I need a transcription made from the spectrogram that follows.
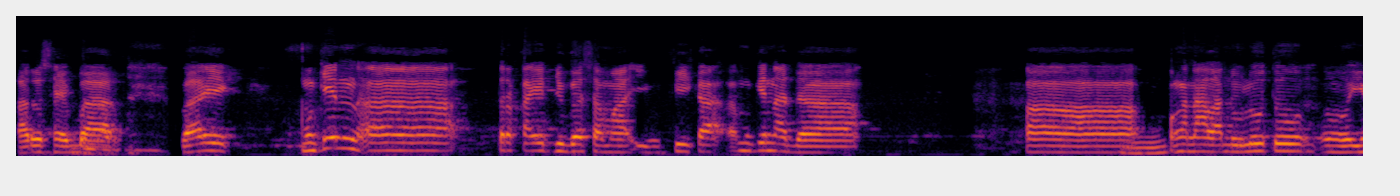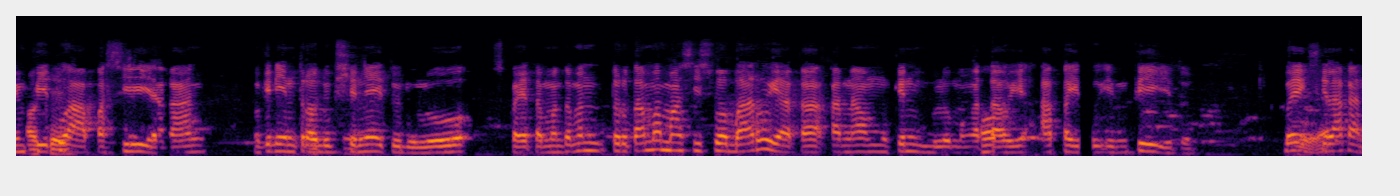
harus hebat. Benar. Baik, mungkin uh, terkait juga sama IMFI kak, mungkin ada uh, hmm. pengenalan dulu tuh uh, IMFI okay. itu apa sih ya kan? Mungkin introduksinya itu dulu supaya teman-teman terutama mahasiswa baru ya Kak karena mungkin belum mengetahui oh. apa itu IMFI gitu. Baik, yeah. silakan.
